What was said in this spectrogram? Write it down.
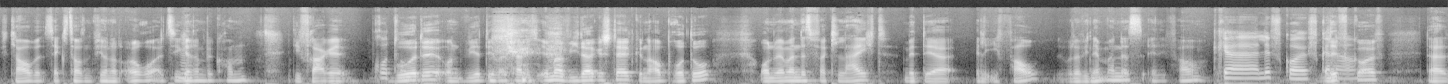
ich glaube, 6.400 Euro als Siegerin mhm. bekommen. Die Frage brutto. wurde und wird dir wahrscheinlich immer wieder gestellt, genau brutto. Und wenn man das vergleicht mit der LIV, oder wie nennt man das? LIV? Liv Golf, genau. Liv Golf, da,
